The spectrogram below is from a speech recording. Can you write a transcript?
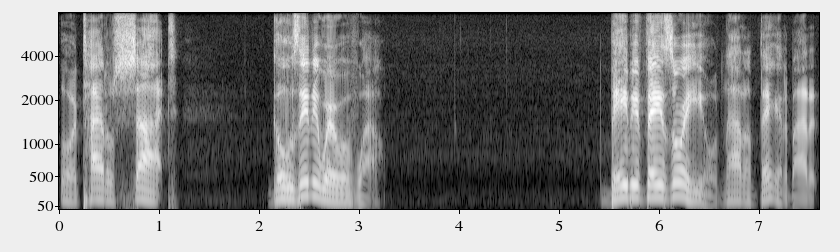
or a title shot goes anywhere with WoW babyface or heel. Now that I'm thinking about it.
